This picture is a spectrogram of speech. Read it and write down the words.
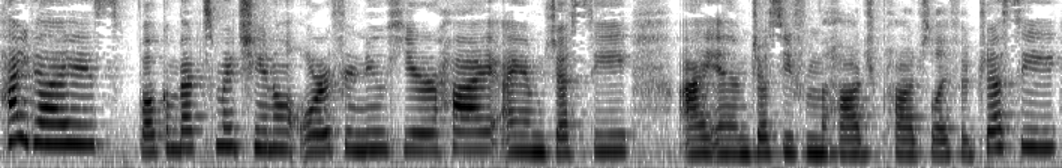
Hi guys, welcome back to my channel, or if you're new here, hi, I am Jessi. I am Jessi from The Hodgepodge Life of Jessi.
